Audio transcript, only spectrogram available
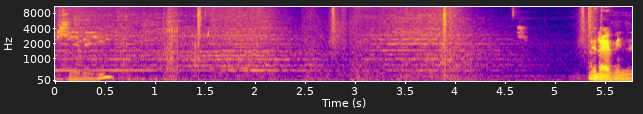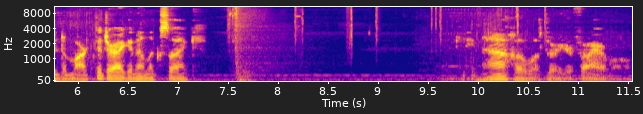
Kitty. We don't even need to mark the dragon, it looks like. Now Hobo throw your fireball.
